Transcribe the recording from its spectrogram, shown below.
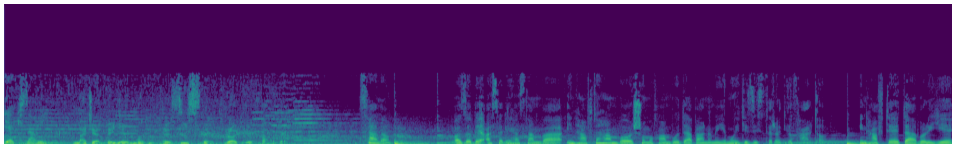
یک زمین. مجله محیط زیست رادیو فردا سلام. آزاده اصلی هستم و این هفته هم با شما خواهم بود در برنامه محیط زیست رادیو فردا. این هفته درباره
